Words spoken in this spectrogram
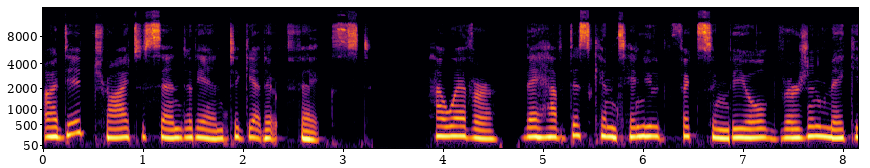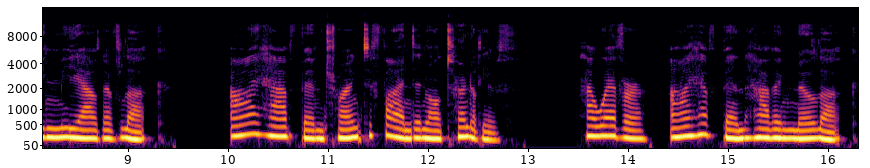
I did try to send it in to get it fixed. However, they have discontinued fixing the old version making me out of luck. I have been trying to find an alternative. However, I have been having no luck.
